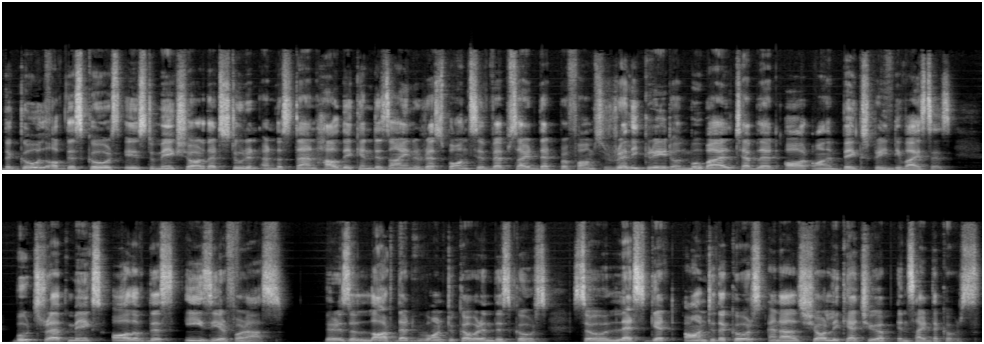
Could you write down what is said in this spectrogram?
The goal of this course is to make sure that students understand how they can design a responsive website that performs really great on mobile, tablet, or on a big screen devices. Bootstrap makes all of this easier for us. There is a lot that we want to cover in this course. So let's get on to the course and I'll surely catch you up inside the course.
